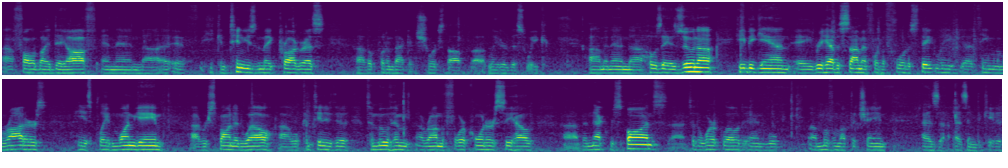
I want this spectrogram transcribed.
uh, followed by a day off. And then uh, if he continues to make progress, uh, they'll put him back at shortstop uh, later this week. Um, and then uh, Jose Osuna, he began a rehab assignment for the Florida State League uh, team, the Marauders. He has played in one game, uh, responded well. Uh, we'll continue to, to move him around the four corners, see how uh, the neck responds uh, to the workload, and we'll uh, move him up the chain as, uh, as indicated.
